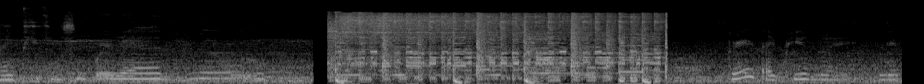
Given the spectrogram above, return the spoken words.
My teeth are super red. No. Great, I peeled my lip.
